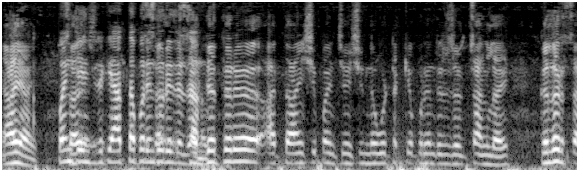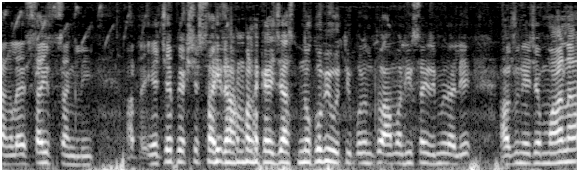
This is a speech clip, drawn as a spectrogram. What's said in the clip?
आहे आहे. पंच्याऐंशी टक्के आतापर्यंत रिझल्ट झाला सध्या तर आता ऐंशी पंच्याऐंशी नव्वद टक्क्यापर्यंत रिझल्ट चांगला आहे. कलर चांगला आहे साईज चांगली. आता याच्यापेक्षा साईज आम्हाला काही जास्त नको बी होती परंतु आम्हाला ही साईज मिळाली. अजून याच्या माना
